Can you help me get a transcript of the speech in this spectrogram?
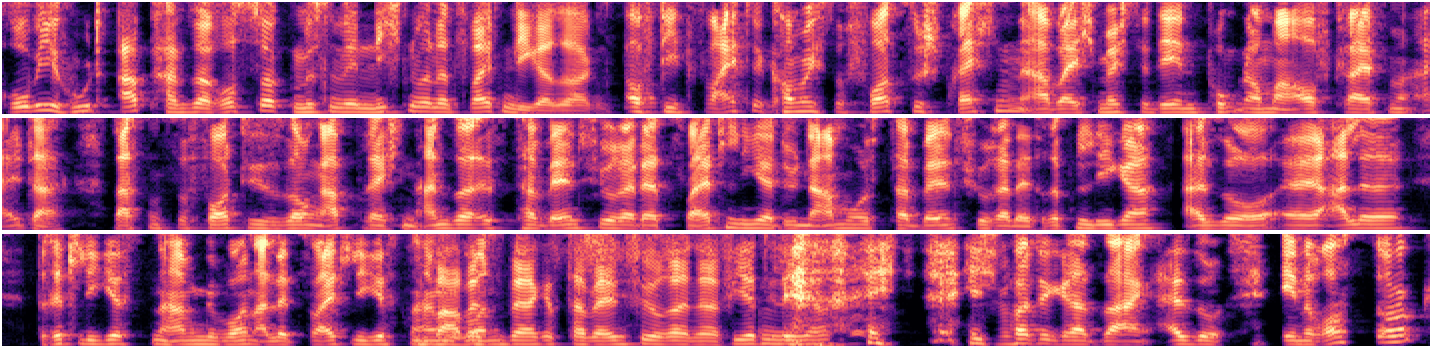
Robi, Hut ab, Hansa Rostock müssen wir nicht nur in der zweiten Liga sagen. Auf die zweite komme ich sofort zu sprechen, aber ich möchte den Punkt nochmal aufgreifen. Alter, lass uns sofort die Saison abbrechen. Hansa ist Tabellenführer der zweiten Liga, Dynamo ist Tabellenführer der dritten Liga. Also äh, alle Drittligisten haben gewonnen, alle Zweitligisten haben Babelsberg gewonnen. ist Tabellenführer in der vierten Liga. ich, ich wollte gerade sagen, also in Rostock,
